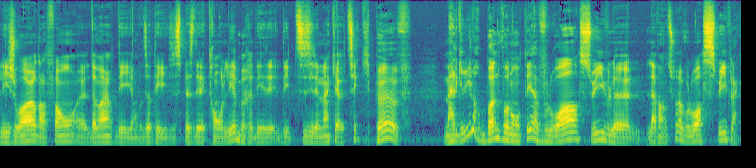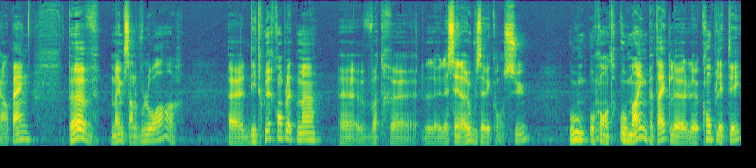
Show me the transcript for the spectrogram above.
Les joueurs, dans le fond, euh, demeurent des, on va dire, des espèces d'électrons libres, des, petits éléments chaotiques qui peuvent, malgré leur bonne volonté à vouloir suivre l'aventure, à vouloir suivre la campagne, peuvent, même sans le vouloir, euh, détruire complètement euh, votre, le, scénario que vous avez conçu, ou, au contre, ou même peut-être le compléter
